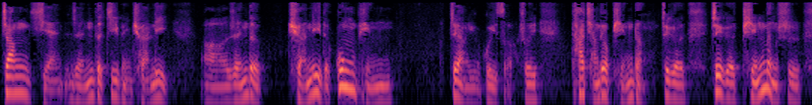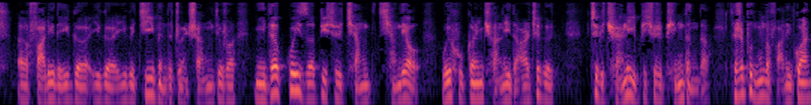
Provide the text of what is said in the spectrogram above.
彰显人的基本权利啊人的权利的公平这样一个规则，所以他强调平等。这个这个平等是呃法律的一个一个一个基本的准绳，就是说你的规则必须强强调维护个人权利的，而这个这个权利必须是平等的，这是不同的法律观。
